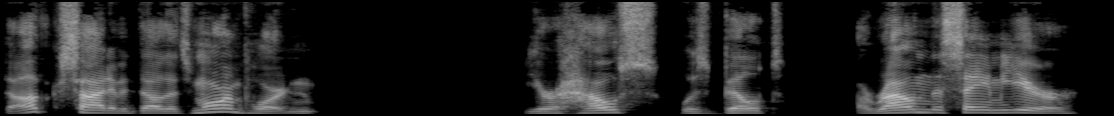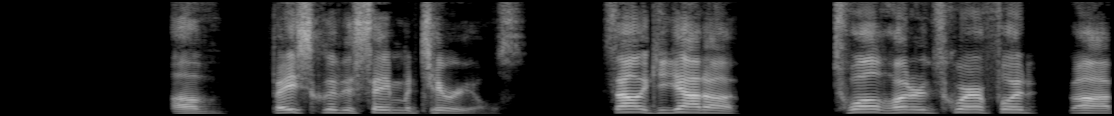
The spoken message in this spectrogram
the other side of it, though, that's more important, your house was built around the same year of basically the same materials. It's not like you got a 1,200 square foot uh,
